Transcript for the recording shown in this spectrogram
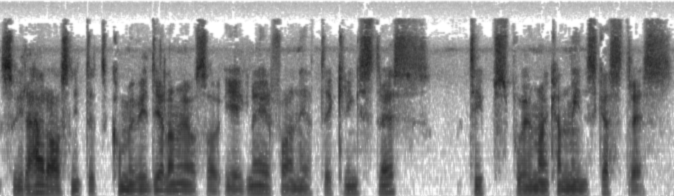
Så i det här avsnittet kommer vi dela med oss av egna erfarenheter kring stress, tips på hur man kan minska stress,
